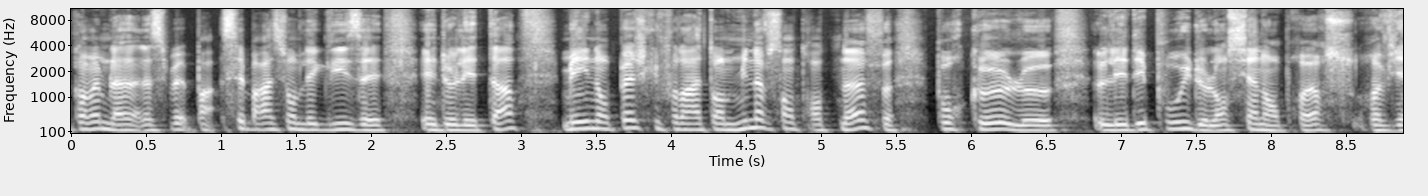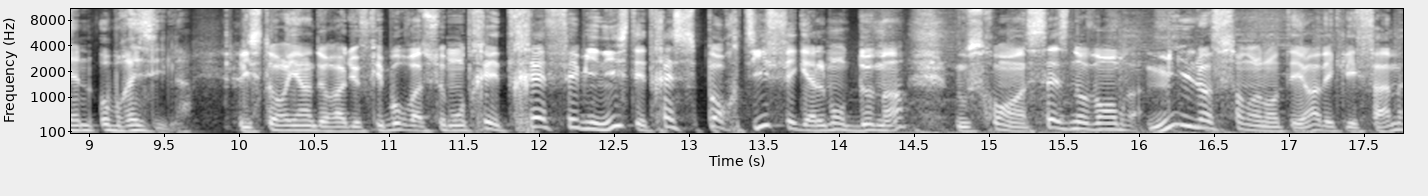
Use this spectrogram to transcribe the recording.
quand même la, la sépa- séparation de l'Église et, de l'État. Mais il n'empêche qu'il faudra attendre 1939 pour que le, les dépouilles de l'ancien empereur reviennent au Brésil. L'historien de Radio Fribourg va se montrer très féministe et très sportif également demain. Nous serons un 16 novembre 1991 avec les femmes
